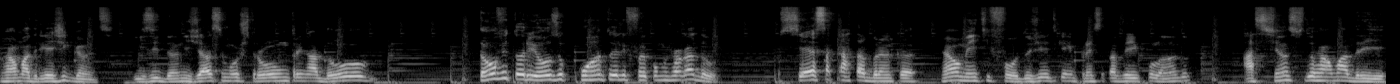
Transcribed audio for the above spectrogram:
o Real Madrid é gigante e Zidane já se mostrou um treinador tão vitorioso quanto ele foi como jogador. Se essa carta branca realmente for do jeito que a imprensa está veiculando, as chances do Real Madrid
